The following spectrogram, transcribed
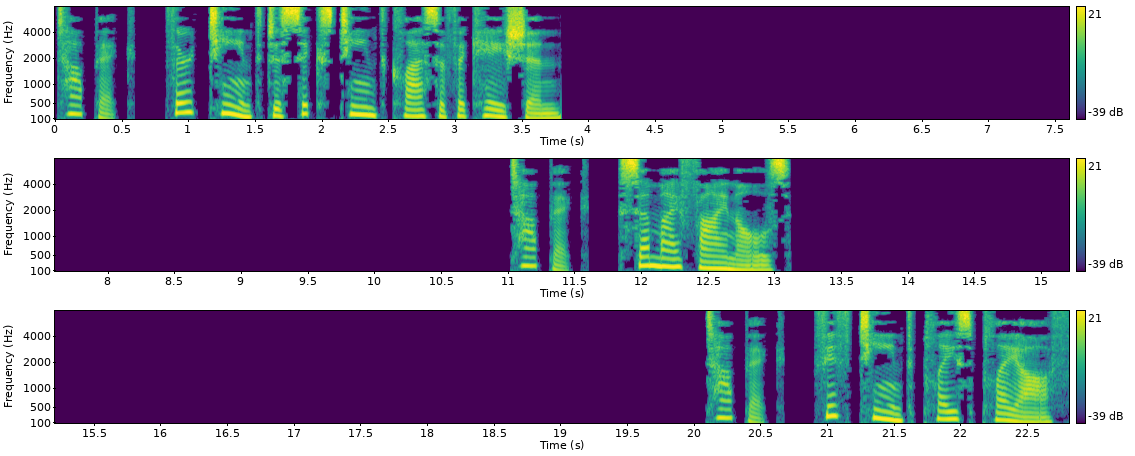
Topic. 13th to 16th classification. Topic Semifinals Topic: 15th place playoff.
